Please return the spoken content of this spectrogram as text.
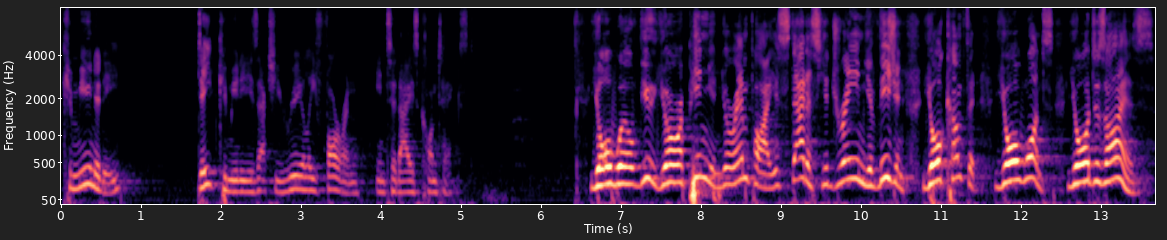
community, deep community, is actually really foreign in today's context. Your worldview, your opinion, your empire, your status, your dream, your vision, your comfort, your wants, your desires.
